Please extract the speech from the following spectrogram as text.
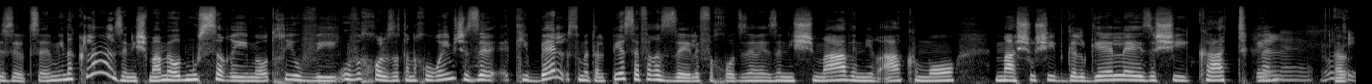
זה יוצא מן הכלל, זה נשמע מאוד מוסרי, מאוד חיובי, ובכל זאת אנחנו רואים שזה קיבל, זאת אומרת, על פי הספר הזה לפחות, זה, זה נשמע ונראה כמו משהו שהתגלגל לאיזושהי כת. אבל אה, רותי,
